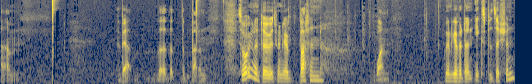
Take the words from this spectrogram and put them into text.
um, about the, the, the button so what we're going to do is we're going to go button 1. We're going to give it an X position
